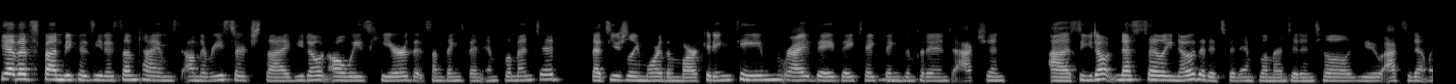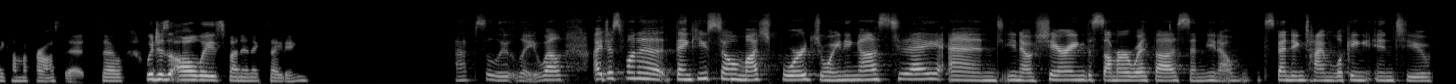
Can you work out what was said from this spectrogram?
yeah that's fun because you know sometimes on the research side you don't always hear that something's been implemented that's usually more the marketing team, right? They they take mm-hmm. things and put it into action. Uh, so you don't necessarily know that it's been implemented until you accidentally come across it. So which is always fun and exciting. Absolutely. Well, I just want to thank you so much for joining us today and, you know, sharing the summer with us and, you know, spending time looking into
